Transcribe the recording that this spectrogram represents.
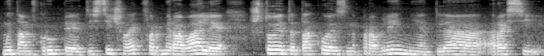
мы там в группе 10 человек формировали, что это такое за направление для России.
